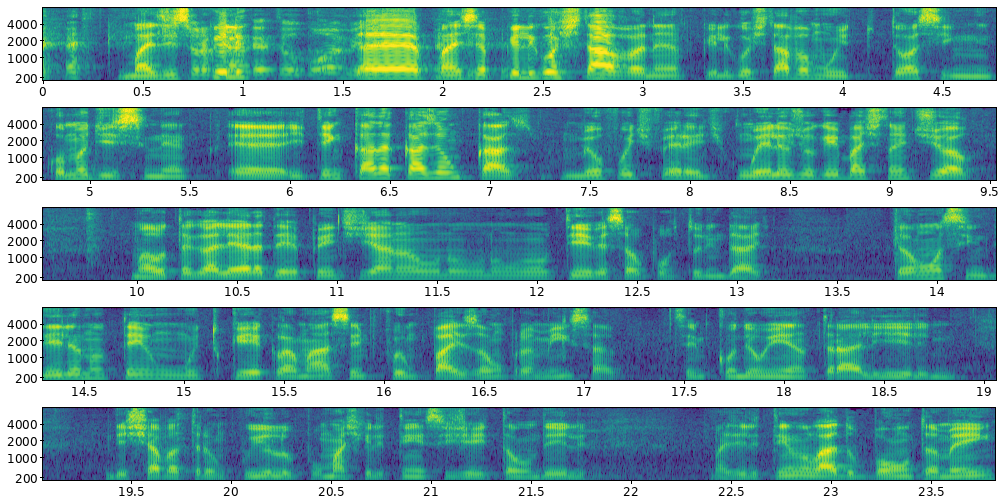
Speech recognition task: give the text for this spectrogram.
Mas isso porque ele. até teu nome? É, mas é porque ele gostava, né? Porque ele gostava muito. Então, assim, como eu disse, né? é, e tem cada caso é um caso. O meu foi diferente. Com ele eu joguei bastante jogos. Uma outra galera, de repente, já não, não, não, teve essa oportunidade. Então, assim, dele eu não tenho muito o que reclamar. Sempre foi um paizão pra mim, sabe? Sempre quando eu ia entrar ali, ele me deixava tranquilo. Por mais que ele tenha esse jeitão dele. Mas ele tem um lado bom também,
